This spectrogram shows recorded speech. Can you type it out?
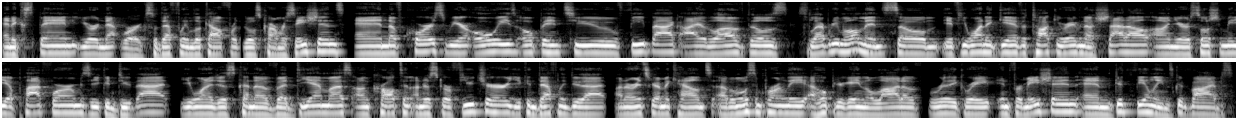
and expand your network. So definitely look out for those conversations. And of course, we are always open to feedback. I love those celebrity moments. So if you want to give the Talking Raven a shout out on your social media platforms, you can do that. You want to just kind of uh, DM us on Carleton underscore future, you can definitely do that on our Instagram account. Uh, but most importantly, I hope you're getting a lot of really great information and good feelings, good vibes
